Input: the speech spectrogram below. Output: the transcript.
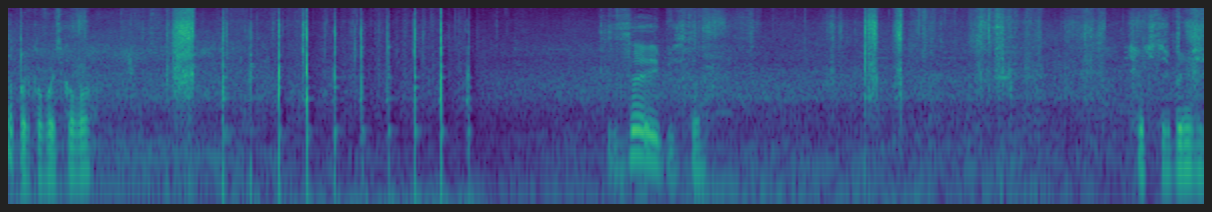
Saperka wojskowa. Zajebiste. Ciekawe czy coś będzie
